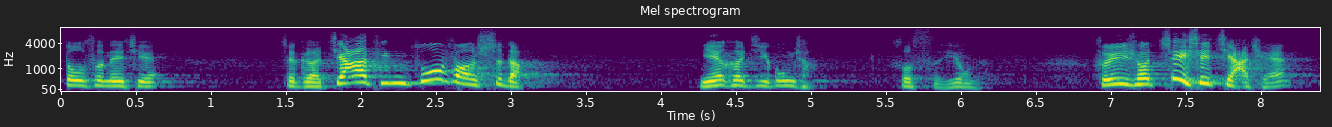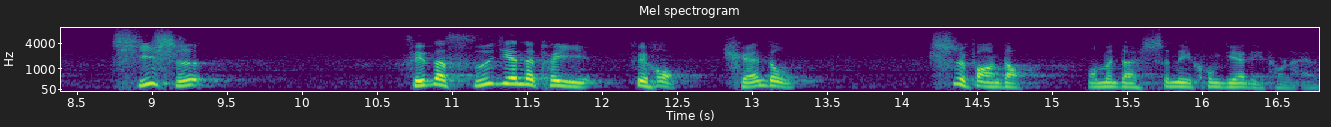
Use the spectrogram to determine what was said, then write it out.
都是那些这个家庭作坊式的粘合剂工厂所使用的。所以说这些甲醛其实随着时间的推移，最后全都释放到我们的室内空间里头来了。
